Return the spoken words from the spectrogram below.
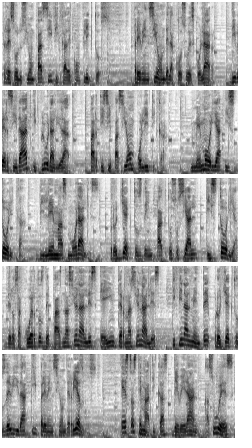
Resolución pacífica de conflictos. Prevención del acoso escolar. Diversidad y pluralidad. Participación política. Memoria histórica. Dilemas morales proyectos de impacto social, historia de los acuerdos de paz nacionales e internacionales y finalmente proyectos de vida y prevención de riesgos. Estas temáticas deberán, a su vez,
